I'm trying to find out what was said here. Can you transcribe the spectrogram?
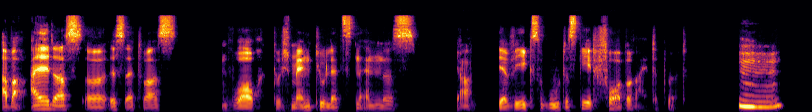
aber all das, äh, ist etwas, wo auch durch MenQ letzten Endes, ja, der Weg, so gut es geht, vorbereitet wird. Mhm.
